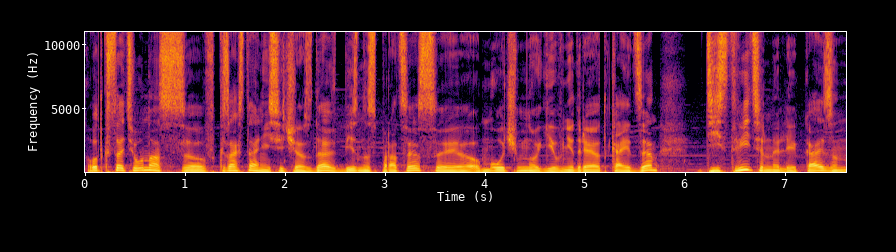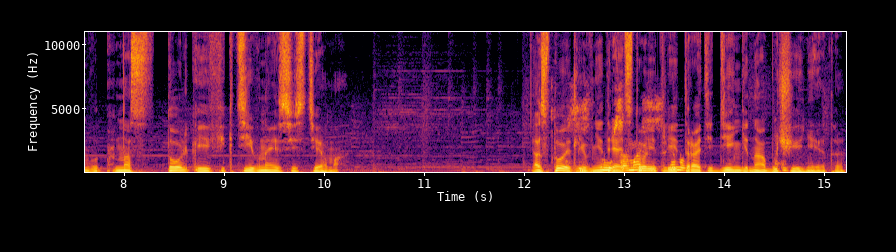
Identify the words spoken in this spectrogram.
Вот, кстати, у нас в Казахстане сейчас, да, в бизнес-процессы очень многие внедряют кайдзен. Действительно ли Кайзен вот настолько эффективная система? А стоит ли внедрять, ну, стоит система... ли тратить деньги на обучение это?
